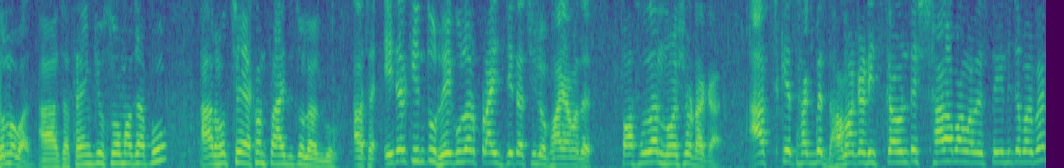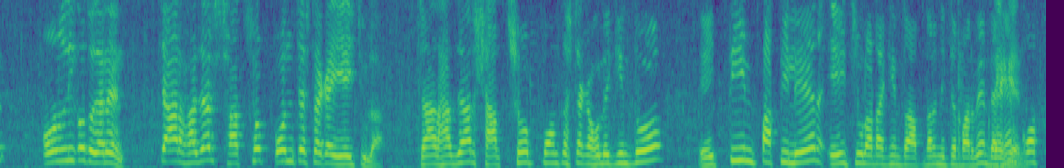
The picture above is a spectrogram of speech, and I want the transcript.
ধন্যবাদ। আচ্ছা থ্যাংক ইউ সো মাচ আপু। আর হচ্ছে এখন প্রাইজে চলে আসব। আচ্ছা এটার কিন্তু রেগুলার প্রাইস যেটা ছিল ভাই আমাদের পাঁচ হাজার নয়শো টাকা। আজকে থাকবে ধামাকা ডিসকাউন্টে সারা বাংলাদেশ থেকে নিতে পারবেন। অনলি কত জানেন? চার হাজার সাতশো পঞ্চাশ টাকায় এই চুলা। চার হাজার সাতশো পঞ্চাশ টাকা হলে কিন্তু এই তিন পাতিলের এই চুলাটা কিন্তু আপনারা নিতে পারবেন। দেখেন। কত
